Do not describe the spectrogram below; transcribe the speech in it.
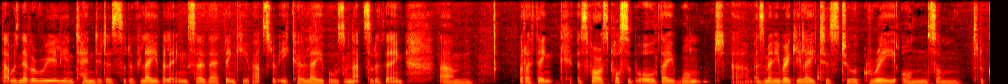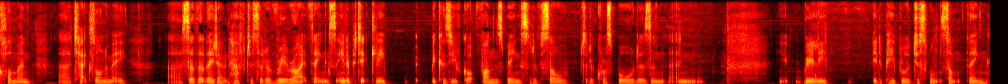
That was never really intended as sort of labelling. So they're thinking about sort of eco labels and that sort of thing. Um, but I think, as far as possible, they want um, as many regulators to agree on some sort of common uh, taxonomy, uh, so that they don't have to sort of rewrite things. You know, particularly because you've got funds being sort of sold sort of cross borders, and and really, people just want something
